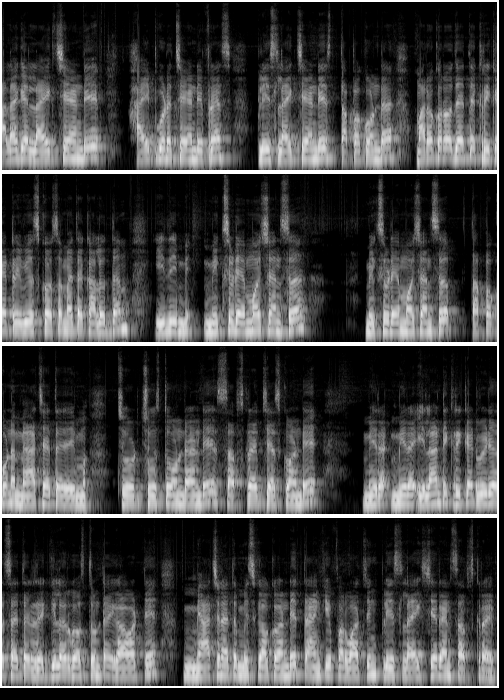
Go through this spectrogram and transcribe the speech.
అలాగే లైక్ చేయండి. హైప్ కూడా చేయండి ఫ్రెండ్స్. ప్లీజ్ లైక్ చేయండి. తప్పకుండా మరొక రోజు అయితే క్రికెట్ రివ్యూస్ కోసం అయితే కలుద్దాం. ఇది mi- mixed emotions. Mixed emotions తప్పకుండా మ్యాచ్ అయితే చూ చూస్తూ ఉండండి సబ్స్క్రైబ్ చేసుకోండి. మీరు మీరు ఇలాంటి క్రికెట్ వీడియోస్ అయితే రెగ్యులర్గా వస్తుంటాయి కాబట్టి మ్యాచ్ని అయితే మిస్ కాకండి. Thank you for watching. Please like share and subscribe.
